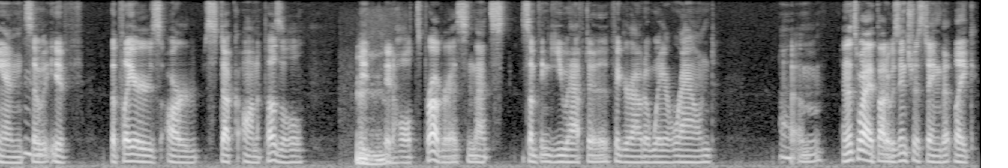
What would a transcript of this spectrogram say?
and mm-hmm. so if the players are stuck on a puzzle, mm-hmm. it, it halts progress, and that's something you have to figure out a way around. Um, and that's why I thought it was interesting that like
